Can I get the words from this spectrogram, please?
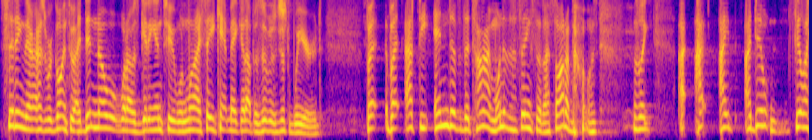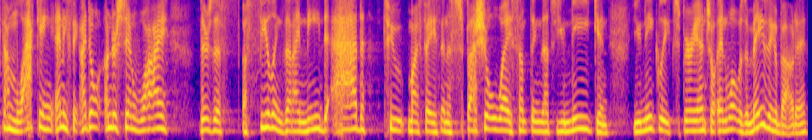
sitting there as we're going through, I didn't know what I was getting into. When, when I say you can't make it up, is it was just weird. But, but at the end of the time, one of the things that I thought about was, I was like, I, I, I don't feel like I'm lacking anything. I don't understand why there's a, a feeling that I need to add to my faith in a special way, something that's unique and uniquely experiential. And what was amazing about it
